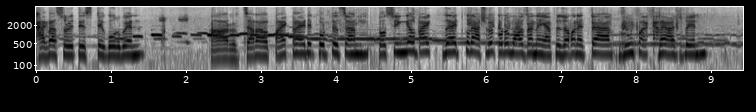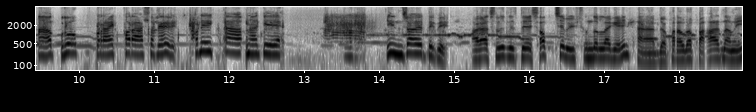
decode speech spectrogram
খাগড়াছড়িতে স্টে করবেন আর যারা বাইক রাইড করতে চান, তো সিঙ্গেল বাইক রাইড করে আসলে কোনো মজা নেই। আপনি যখন একটা গ্রুপ আকারে আসবেন গ্রুপ রাইড করা আসলে অনেকটা আপনাকে এনজয় দেবে। আর আসলে সবচেয়ে বেশি সুন্দর লাগে যখন আমরা পাহাড় নামি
